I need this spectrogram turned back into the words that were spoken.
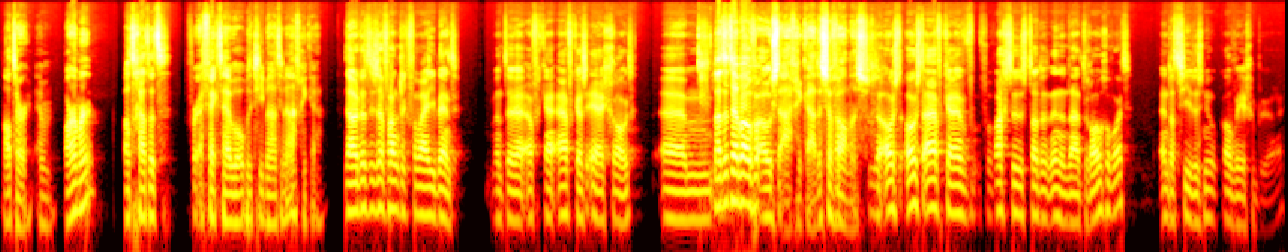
natter en warmer. Wat gaat het voor effect hebben op het klimaat in Afrika? Nou, dat is afhankelijk van waar je bent. Want uh, Afrika, Afrika is erg groot. Um, Laten we het hebben over Oost-Afrika, de savannes. Nou, Oost, Oost-Afrika verwachten dus dat het inderdaad droger wordt. En dat zie je dus nu ook alweer gebeuren.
